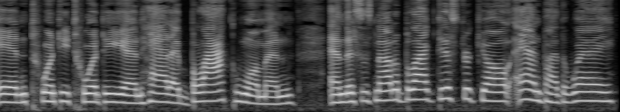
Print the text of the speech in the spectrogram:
in 2020 and had a black woman. And this is not a black district, y'all. And by the way,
